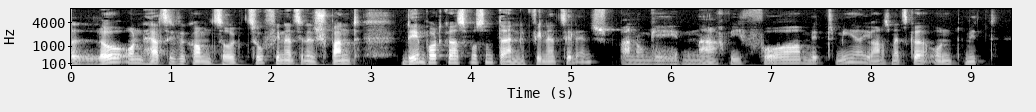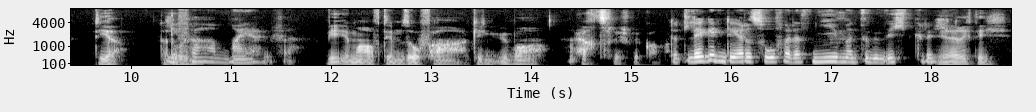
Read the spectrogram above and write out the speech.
Hallo und herzlich willkommen zurück zu Finanziell Entspannt, dem Podcast, wo es um deine finanzielle Entspannung geht. Nach wie vor mit mir, Johannes Metzger, und mit dir. Da Eva Meierhöfer. Wie immer auf dem Sofa gegenüber. Herzlich willkommen. Das legendäre Sofa, das niemand zu Gesicht kriegt. Ja, richtig.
